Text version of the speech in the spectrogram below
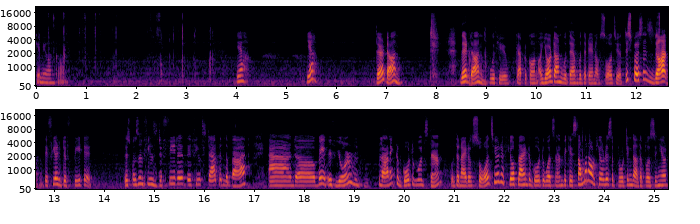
Give me one card. Yeah. Yeah. They're done. They're done with you, Capricorn, or you're done with them with the Ten of Swords here. This person's done. They feel defeated this person feels defeated they feel stabbed in the back and uh, babe if you're planning to go towards them with the knight of swords here if you're planning to go towards them because someone out here is approaching the other person here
